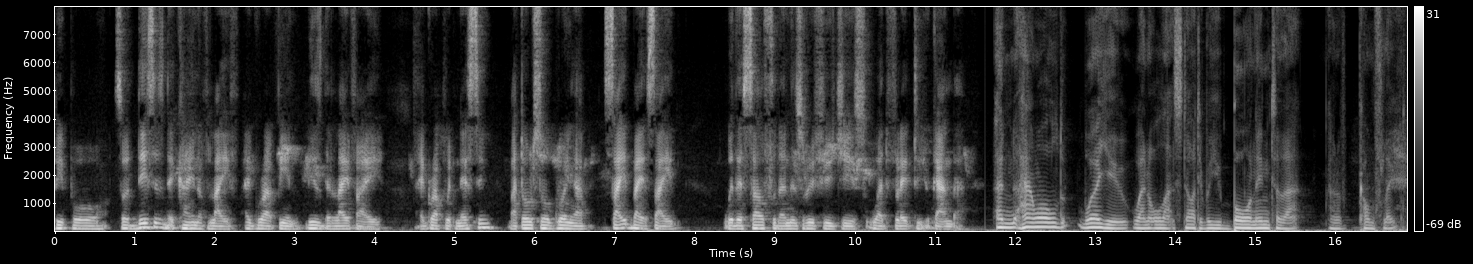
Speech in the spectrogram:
people. So this is the kind of life I grew up in. This is the life I, I grew up witnessing, but also growing up side by side with the South Sudanese refugees who had fled to Uganda. And how old were you when all that started? Were you born into that kind of conflict?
